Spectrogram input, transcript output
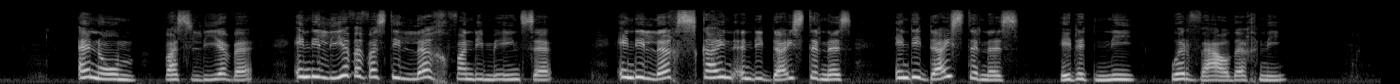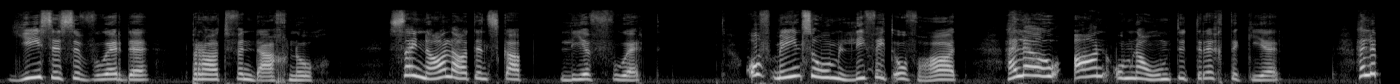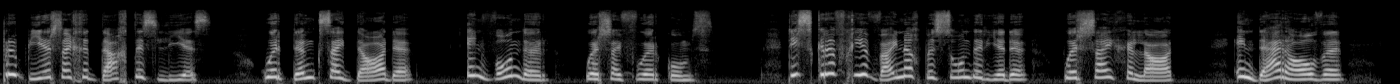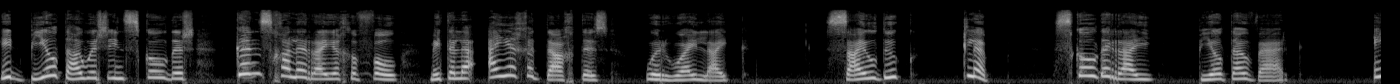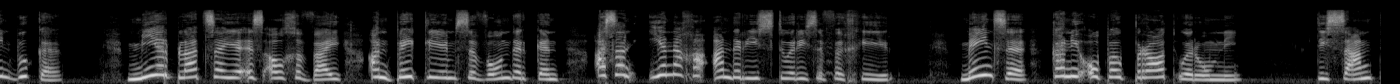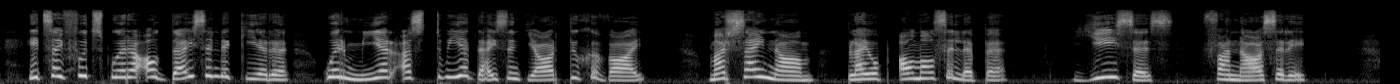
In hom was lewe en die lewe was die lig van die mense en die lig skyn in die duisternis en die duisternis het dit nie oorweldig nie. Jesus se woorde praat vandag nog. Sy nalatenskap leef voort. Of mense hom liefhet of haat, hulle hou aan om na hom toe terug te keer. Hulle probeer sy gedagtes lees, oordink sy dade en wonder oor sy voorkoms. Die skrif gee weinig besonderhede oor sy gelaat en derhalwe het beeldhouers en skilders kunsgalerye gevul met hulle eie gedagtes oor hoe hy lyk. Seildoek, klip, skildery, beeldhouwerk en boeke. Meer bladsye is al gewy aan Bethlehem se wonderkind as aan enige ander historiese figuur. Mense kan nie ophou praat oor hom nie. Die sand het sy voetspore al duisende kere oor meer as 2000 jaar toegewaai, maar sy naam bly op almal se lippe. Jesus van Nasaret.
